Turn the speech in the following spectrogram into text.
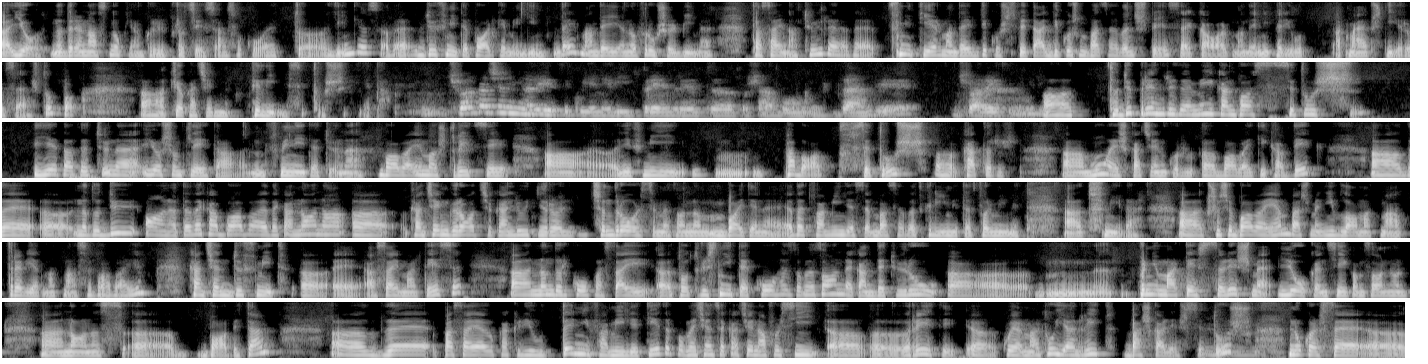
A, jo, në Drenas nuk janë kryu procese aso kohe të lindjes, edhe dy fmit e parë kemi lind këndej, mandej janë ofru shërbime të asaj natyre, edhe fmit tjerë mandej dikush spital, dikush mbase edhe në shpi se ka ardhë mandej një periudhë Pak ma e vështirë ose ashtu, po kjo ka qenë fillimi si thush i jetës. Çfarë ka qenë rrethi ku jeni rritë, prindrit, për shembull, vendi, në çfarë rrethi jeni rritë? Të dy prindrit e mi kanë pas si thush jetat e tyne jo shumë të lehta në fëmininë e tyne. Baba im është rritë si një fëmi mm, pa babë, si thush, katër muajsh ka qenë kur baba i tij ka vdekë, dhe në të dy anët, edhe ka baba, edhe ka nana, kanë qenë gratë që kanë lujtë një rol qendror, si me thonë, në mbajtjen e edhe të familjes, e mbase edhe të krijimit, e të formimit të fmive. Kështu që baba jem, bashkë me një vlla ma të madh, tre vjet ma të madh se baba jem, kanë qenë dy fmit e asaj martese, në ndërkohë pastaj to trysnit e kohës, domethonë, e kanë detyru për një martesë të sërishme lokën, që i kom thonë unë nanës babit tem, dhe pastaj ajo ka kriju edhe një familje tjetër, po meqenëse ka qenë afërsi rrethi ku janë martu, janë rrit bashkarisht si thush, nuk është se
